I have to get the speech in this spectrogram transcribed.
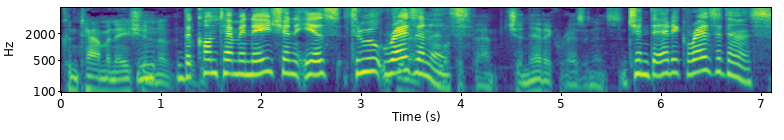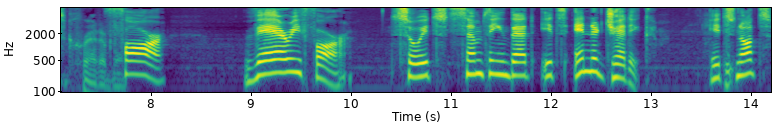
contamination of the of contamination is through genetic- resonance. Look at that. Genetic resonance. genetic resonance. Incredible. Far, very far. So it's something that it's energetic. It's not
